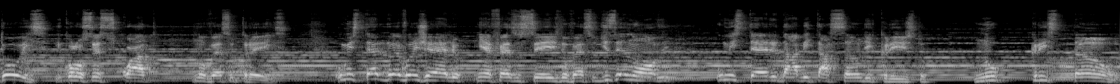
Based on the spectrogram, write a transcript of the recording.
2, e Colossenses 4, no verso 3. O mistério do Evangelho em Efésios 6, no verso 19. O mistério da habitação de Cristo no cristão,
